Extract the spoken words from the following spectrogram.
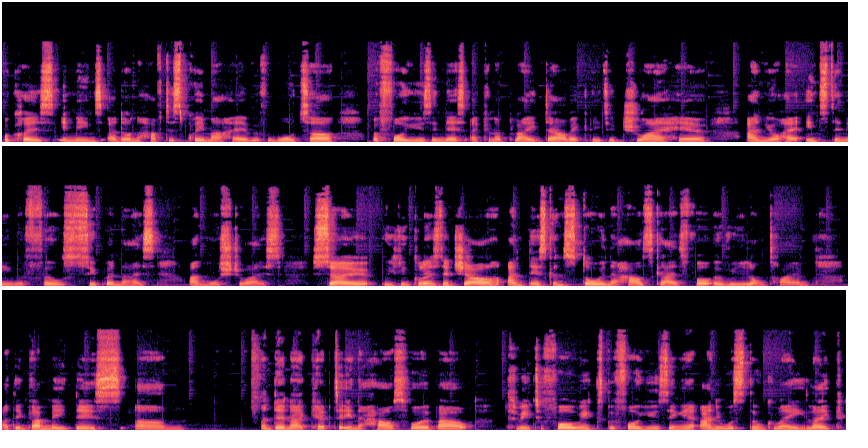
because it means I don't have to spray my hair with water. Before using this I can apply it directly to dry hair and your hair instantly will feel super nice and moisturize. so you can close the jar and this can store in the house guys for a really long time. I think i made this um, and then i kept it in the house for about three to four weeks before using it and it was still great. Like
